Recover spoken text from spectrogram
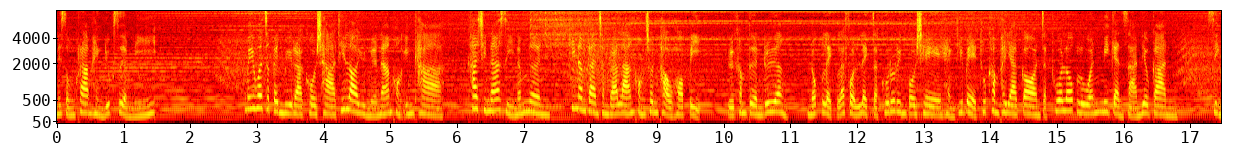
ในสงครามแห่งยุคเสื่อมนี้ ไม่ว่าจะเป็นวีราโคชาที่ลอยอยู่เหนือน้ำของอินคาคาชินาสีน้ำเงิน ที่นำการชำระล้างของชนเผ่าฮอปิ หรือคำเตือนเรื่อง นกเหล็กและฝนเหล็กจากคุรุรินโปเช แห่งทิเบตทุกคำพยากรณ์จากทั่วโลกล้วนมีแก่นสารเดียวกัน สิ่ง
